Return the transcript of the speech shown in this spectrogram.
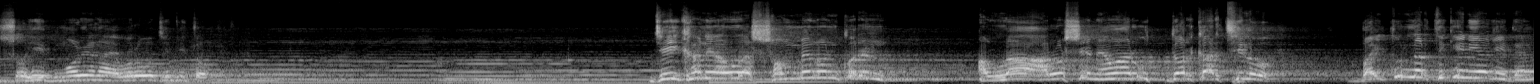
শহীদ মরে নাই, ওরও জীবিত। যেইখানে আল্লাহ সম্মেলন করেন, আল্লাহ আরও সে নেওয়ার দরকার ছিল। বাইতুল্লার থেকে নিয়ে যেতেন।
